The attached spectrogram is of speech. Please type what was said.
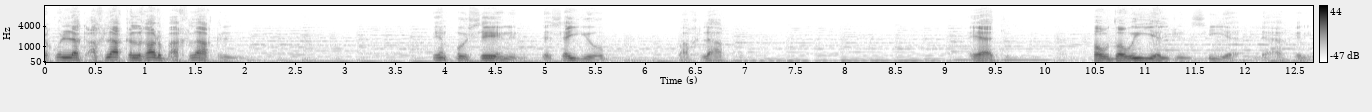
يقول لك أخلاق الغرب أخلاق بين قوسين التسيب وأخلاق الحياة الفوضوية الجنسية إلى آخره.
